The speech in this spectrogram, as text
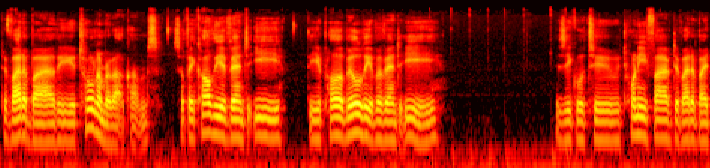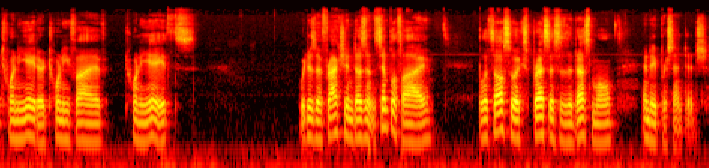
divided by the total number of outcomes. So if I call the event E, the probability of event E is equal to 25 divided by 28 or 25 28ths, which as a fraction doesn't simplify, but let's also express this as a decimal and a percentage.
